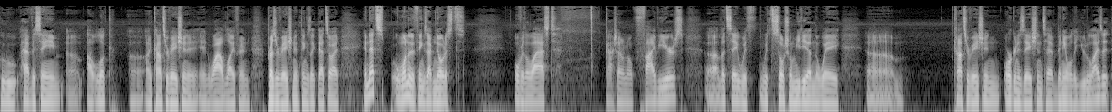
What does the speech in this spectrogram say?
who have the same um, outlook uh, on conservation and, and, wildlife and preservation and things like that. So I, and that's one of the things I've noticed over the last, gosh, I don't know, five years uh, let's say with with social media and the way um, conservation organizations have been able to utilize it,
